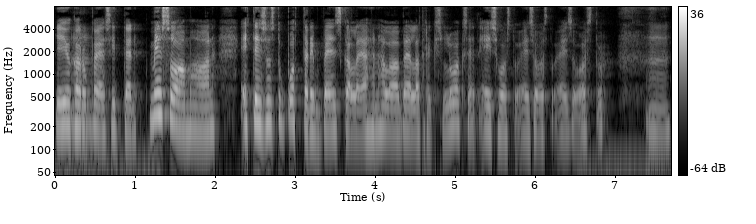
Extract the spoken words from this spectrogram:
ja joka mm. rupeaa sitten mesoamaan, ettei suostu Potterin penskalle, ja hän haluaa Bellatrixin luokse, että ei suostu, ei suostu, ei suostu. Mm.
